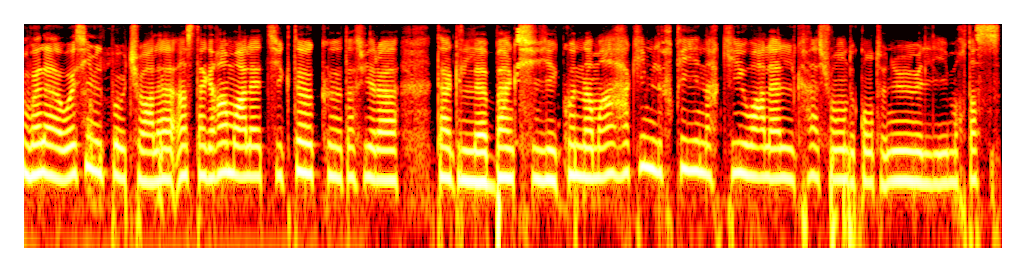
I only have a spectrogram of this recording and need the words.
voilà وسيم البوتشو على انستغرام وعلى تيك توك تصويره tag البانكسي كنا مع حكيم الفقي نحكيو على ال création de contenu اللي مختص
